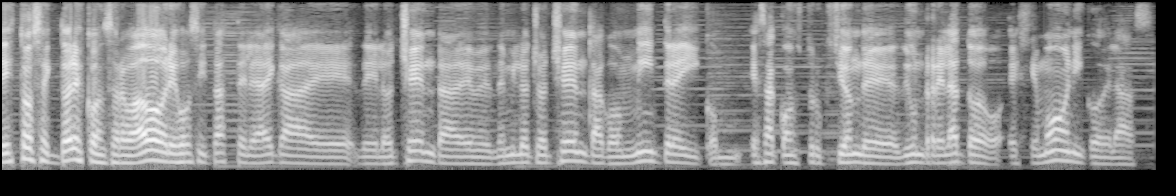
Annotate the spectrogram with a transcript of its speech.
estos sectores conservadores, vos citaste la década del 80, de, 1880, con Mitre y con esa construcción de, un relato hegemónico de, las,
